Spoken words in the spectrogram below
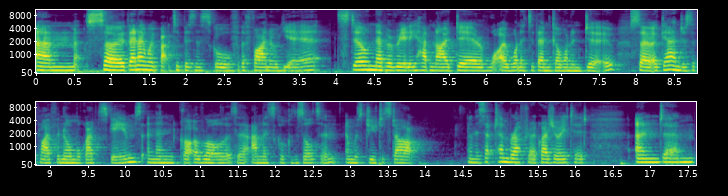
Um, so then I went back to business school for the final year. Still never really had an idea of what I wanted to then go on and do. So again, just applied for normal grad schemes and then got a role as an analytical consultant and was due to start in the September after I graduated. And um,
